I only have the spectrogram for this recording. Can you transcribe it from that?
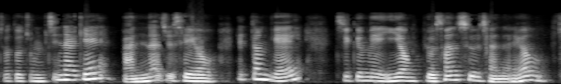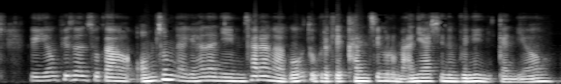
저도 좀 진하게 만나주세요. 했던 게 지금의 이영표 선수잖아요. 그 이영표 선수가 엄청나게 하나님 사랑하고 또 그렇게 간증으로 많이 하시는 분이니까요.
